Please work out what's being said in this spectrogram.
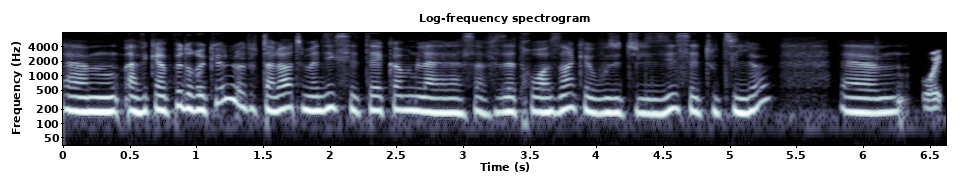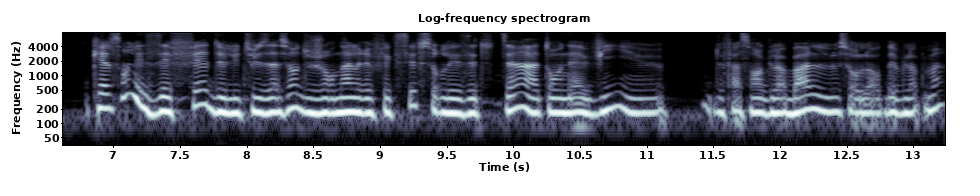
Euh, avec un peu de recul, tout à l'heure, tu m'as dit que c'était comme la, ça faisait trois ans que vous utilisiez cet outil-là. Euh, oui. Quels sont les effets de l'utilisation du journal réflexif sur les étudiants, à ton avis, de façon globale, sur leur développement?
